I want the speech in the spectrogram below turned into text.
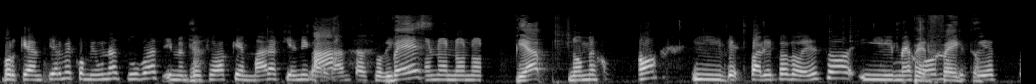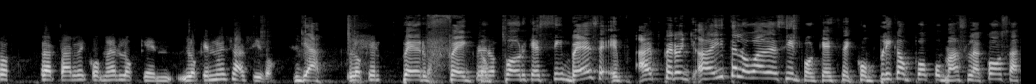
porque antier me comí unas uvas y me empezó a quemar aquí en mi ah, garganta. ¿Ves? no, no, no, Ya. No mejor. No, y paré todo eso y mejor Perfecto. tratar de comer lo que lo que no es ácido. Ya. Lo que Perfecto, porque si ves, eh, pero ahí te lo va a decir porque se complica un poco más la cosa.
